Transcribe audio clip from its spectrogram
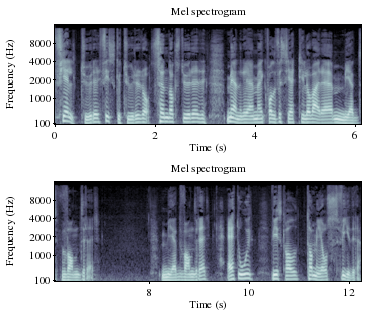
fjellturer, fisketurer og søndagsturer mener jeg meg kvalifisert til å være medvandrer. Medvandrer. Et ord vi skal ta med oss videre.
